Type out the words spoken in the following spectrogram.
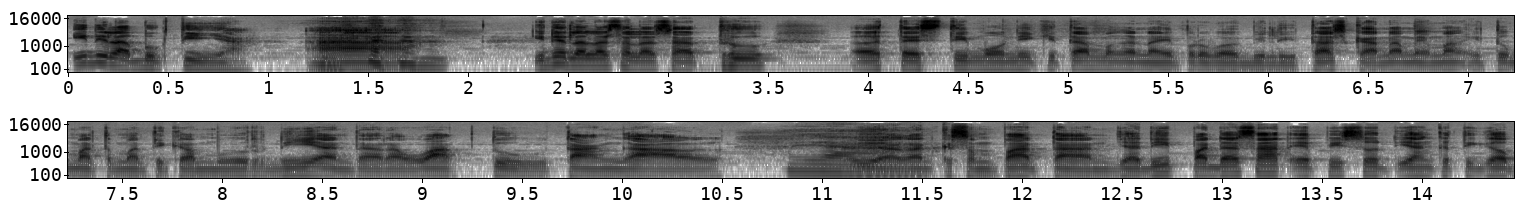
Inilah buktinya. Ah. Ini adalah salah satu uh, testimoni kita mengenai probabilitas karena memang itu matematika murni antara waktu, tanggal, Ya. iya kan kesempatan. Jadi pada saat episode yang ke-30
